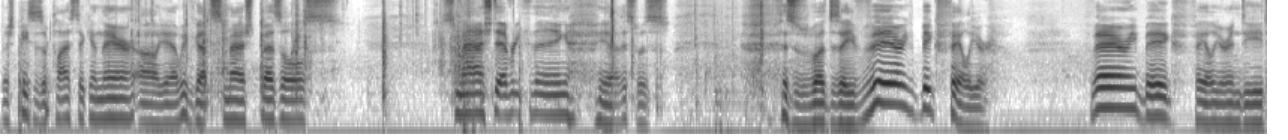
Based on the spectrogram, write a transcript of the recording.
There's pieces of plastic in there. Oh yeah we've got smashed bezels smashed everything. Yeah this was this was a very big failure very big failure indeed.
